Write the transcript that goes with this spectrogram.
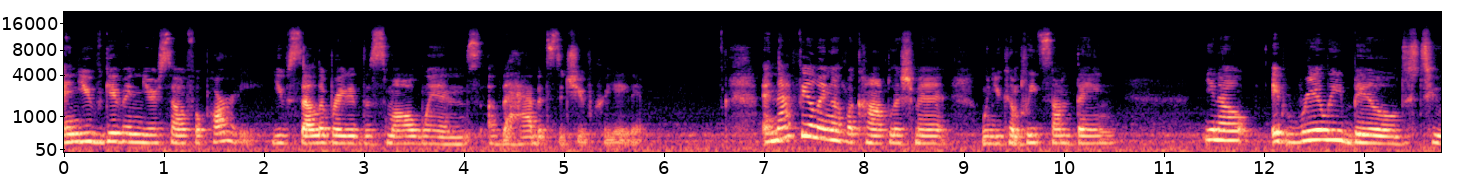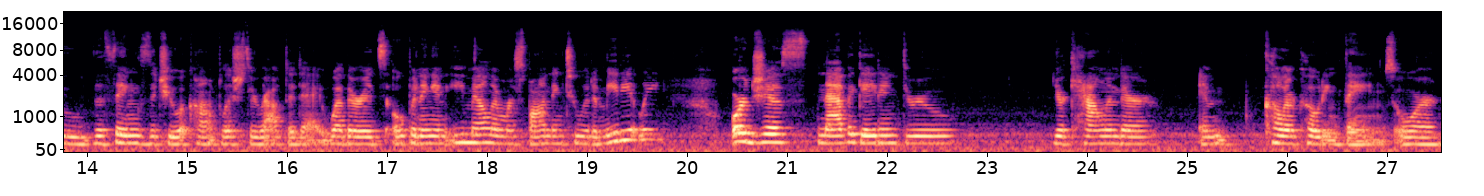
and you've given yourself a party. You've celebrated the small wins of the habits that you've created. And that feeling of accomplishment when you complete something, you know, it really builds to the things that you accomplish throughout the day, whether it's opening an email and responding to it immediately, or just navigating through your calendar and color coding things or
